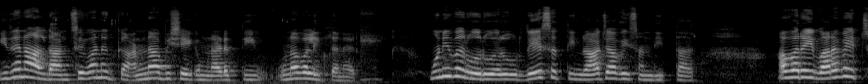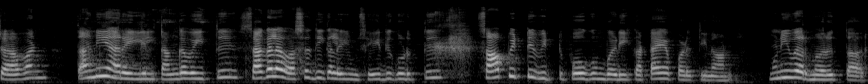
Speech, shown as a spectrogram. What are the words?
இதனால்தான் சிவனுக்கு அன்னாபிஷேகம் நடத்தி உணவளித்தனர். முனிவர் ஒருவர் ஒரு தேசத்தின் ராஜாவை சந்தித்தார். அவரை வரவேற்ற அவன் தனி அறையில் தங்க வைத்து சகல வசதிகளையும் செய்து கொடுத்து சாப்பிட்டு விட்டு போகும்படி கட்டாயப்படுத்தினான். முனிவர் மறுத்தார்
